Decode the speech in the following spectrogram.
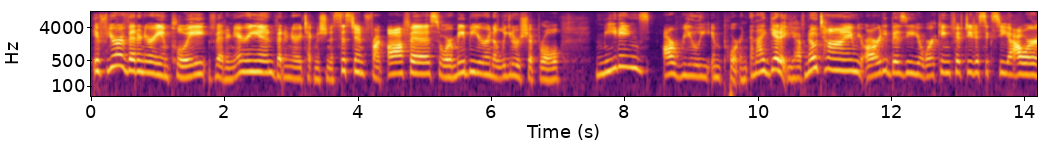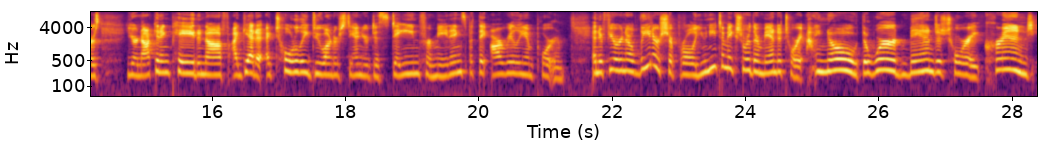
If you're a veterinary employee, veterinarian, veterinary technician assistant, front office, or maybe you're in a leadership role, meetings are really important. And I get it. You have no time, you're already busy, you're working 50 to 60 hours, you're not getting paid enough. I get it. I totally do understand your disdain for meetings, but they are really important. And if you're in a leadership role, you need to make sure they're mandatory. I know the word mandatory, cringe.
